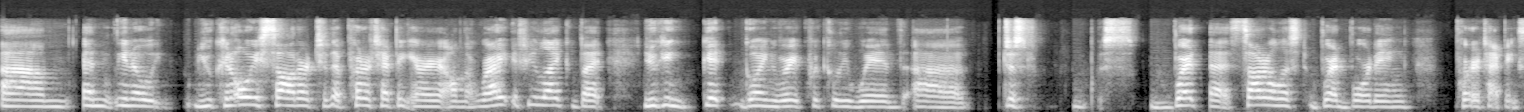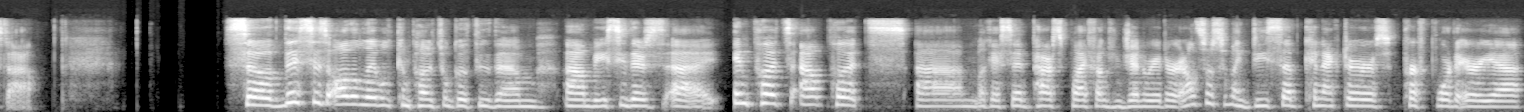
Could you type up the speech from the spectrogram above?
Um, and you know, you can always solder to the prototyping area on the right if you like, but you can get going very quickly with uh, just bread, uh, solderless breadboarding prototyping style. So this is all the labeled components. We'll go through them. Um, but you see there's uh, inputs, outputs, um, like I said, power supply function generator, and also some like D-sub connectors, perf board area,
